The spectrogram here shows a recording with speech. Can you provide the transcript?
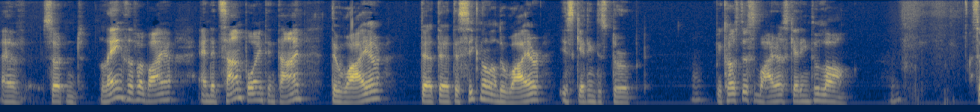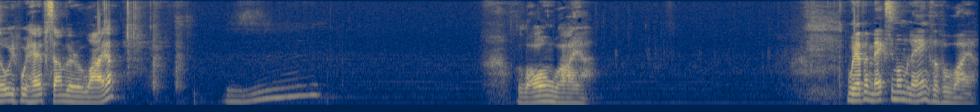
A certain length of a wire, and at some point in time, the wire, the, the, the signal on the wire is getting disturbed because this wire is getting too long. So if we have somewhere a wire, long wire, we have a maximum length of a wire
